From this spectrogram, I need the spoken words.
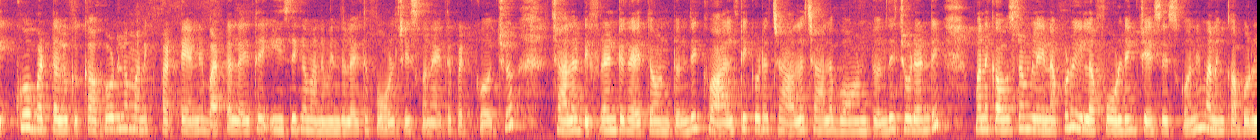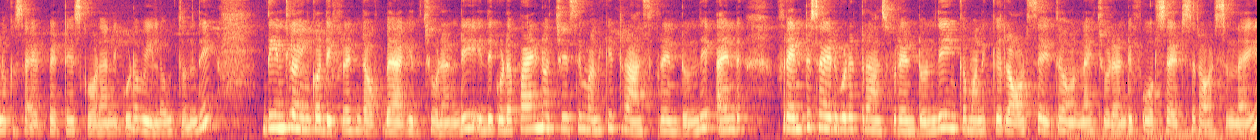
ఎక్కువ బట్టలు ఒక కబోర్డ్లో మనకి పట్టే అన్ని బట్టలు అయితే ఈజీగా మనం ఇందులో అయితే ఫోల్డ్ చేసుకొని అయితే పెట్టుకోవచ్చు. చాలా డిఫరెంట్గా అయితే ఉంటుంది. క్వాలిటీ కూడా చాలా చాలా బాగుంటుంది. చూడండి మనకు అవసరం లేనప్పుడు ఇలా ఫోల్డింగ్ చేసేసుకొని మనం కబోర్డ్లో ఒక సైడ్ పెట్టేసుకోవడానికి కూడా వీలవుతుంది. దీంట్లో ఇంకో డిఫరెంట్ ఆఫ్ బ్యాగ్ ఇది చూడండి. ఇది కూడా పైన వచ్చేసి మనకి ట్రాన్స్పరెంట్ ఉంది. అండ్ ఫ్రంట్ సైడ్ కూడా ట్రాన్స్పరెంట్ ఉంది. ఇంకా మనకి రాడ్స్ అయితే ఉన్నాయి చూడండి. ఫోర్ సైడ్స్ రాడ్స్ ఉన్నాయి.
